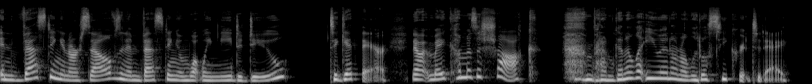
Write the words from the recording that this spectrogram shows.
investing in ourselves and investing in what we need to do to get there. Now, it may come as a shock, but I'm going to let you in on a little secret today.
